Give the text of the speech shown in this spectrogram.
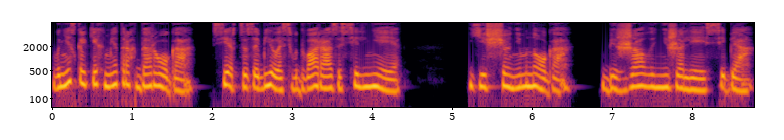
в нескольких метрах дорога. Сердце забилось в два раза сильнее. Еще немного. Бежала, не жалея себя,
